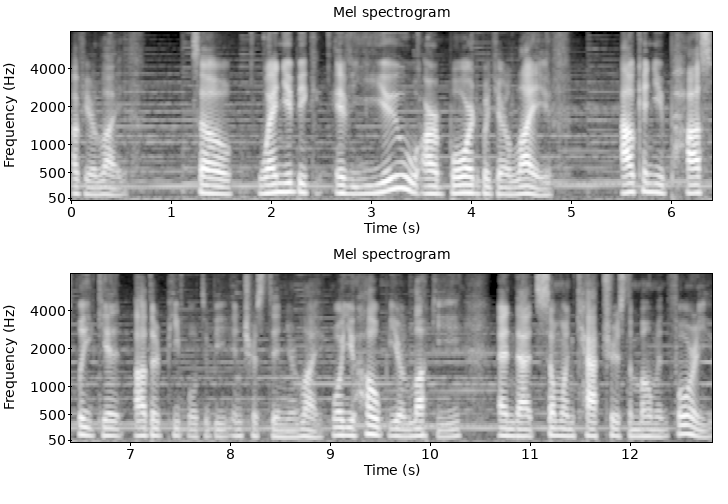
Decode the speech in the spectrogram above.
of your life. So when you be if you are bored with your life, how can you possibly get other people to be interested in your life? Well, you hope you're lucky and that someone captures the moment for you.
